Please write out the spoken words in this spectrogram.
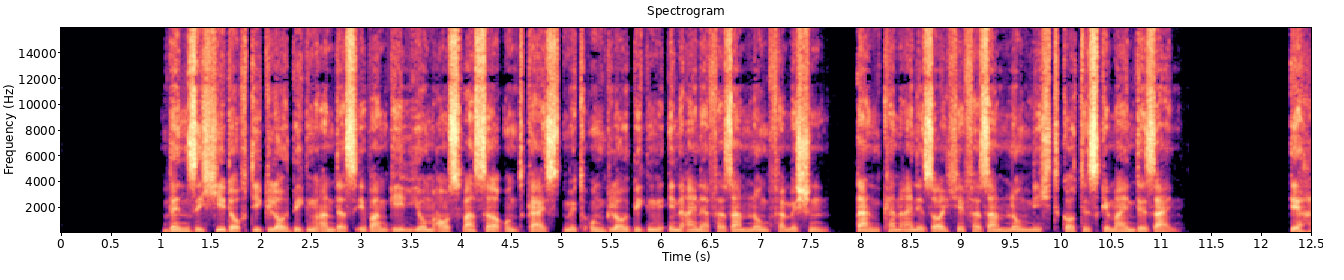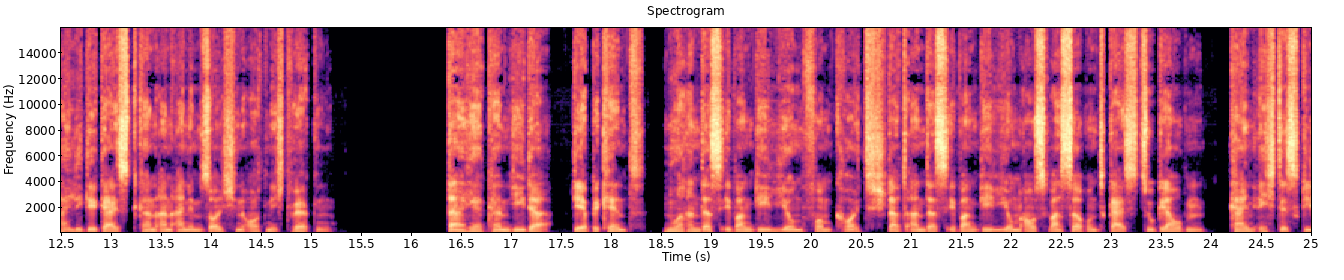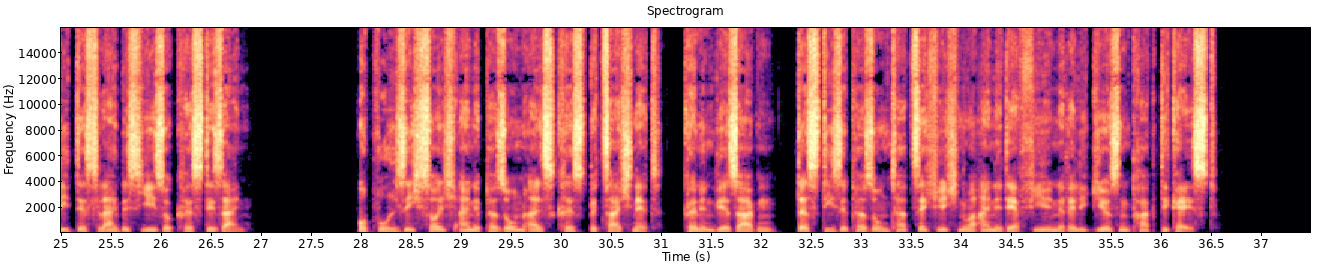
Wenn sich jedoch die Gläubigen an das Evangelium aus Wasser und Geist mit Ungläubigen in einer Versammlung vermischen, dann kann eine solche Versammlung nicht Gottes Gemeinde sein. Der Heilige Geist kann an einem solchen Ort nicht wirken. Daher kann jeder, der bekennt, nur an das Evangelium vom Kreuz statt an das Evangelium aus Wasser und Geist zu glauben, kein echtes Glied des Leibes Jesu Christi sein. Obwohl sich solch eine Person als Christ bezeichnet, können wir sagen, dass diese Person tatsächlich nur eine der vielen religiösen Praktiker ist.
